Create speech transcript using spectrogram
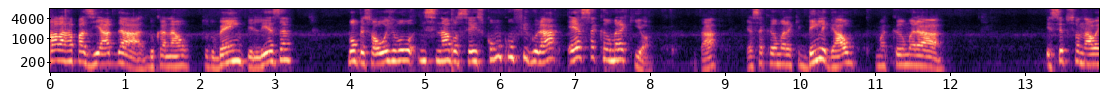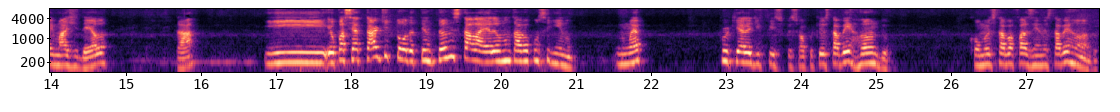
Fala rapaziada do canal, tudo bem? Beleza? Bom pessoal, hoje eu vou ensinar vocês como configurar essa câmera aqui, ó, tá? Essa câmera aqui bem legal, uma câmera excepcional a imagem dela, tá? E eu passei a tarde toda tentando instalar ela, eu não estava conseguindo. Não é porque ela é difícil, pessoal, porque eu estava errando. Como eu estava fazendo, eu estava errando.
